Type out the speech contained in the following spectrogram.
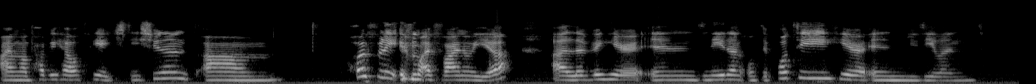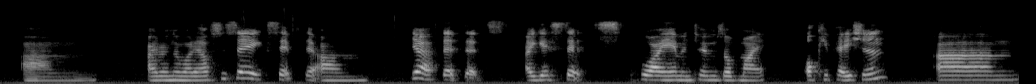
I'm a public health PhD student. Um, hopefully in my final year, uh, living here in Dunedin, Otepoti, here in New Zealand. Um, I don't know what else to say except that, um, yeah, that that's I guess that's who I am in terms of my occupation. Um,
